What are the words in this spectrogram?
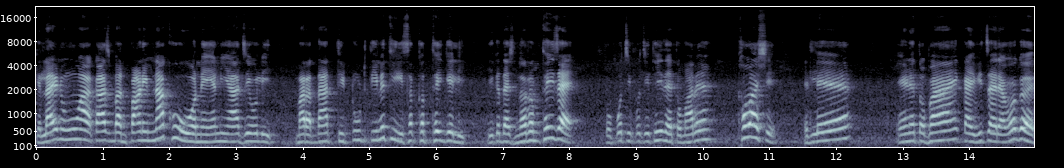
કે લાઈવને હું આ કાચબાને પાણીમાં નાખું અને એની આ જે ઓલી મારા દાંતથી તૂટતી નથી સખત થઈ ગયેલી એ કદાચ નરમ થઈ જાય, તો પોચી પોચી થઈ જાય, તો મારે ખવાશે. એટલે એણે તો ભાઈ કાંઈ વિચાર્યા વગર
